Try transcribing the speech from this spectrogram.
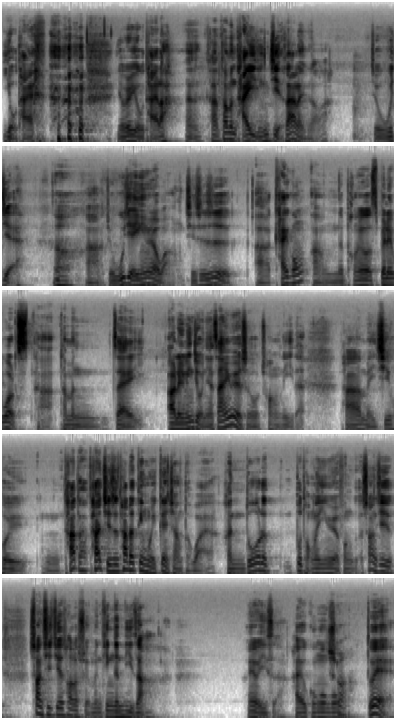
有台，也不是有台了，嗯，看他们台已经解散了，你知道吧？就吴姐，啊啊，就吴姐音乐网其实是啊开工啊，我们的朋友 Spiritworks 啊，他们在。二零零九年三月时候创立的，他每期会，嗯，他的他其实他的定位更像德外啊，很多的不同的音乐风格。上期上期介绍了水门汀跟地藏，很有意思啊。还有公公公，对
